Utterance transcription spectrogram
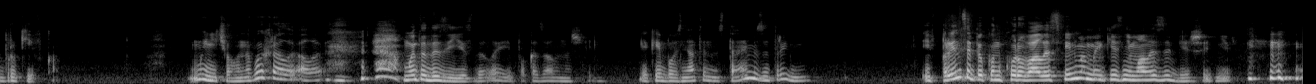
Бруківка. Ми нічого не виграли, але ми туди з'їздили і показали наш фільм, який був знятий на стаймі за три дні. І, в принципі, конкурували з фільмами, які знімали за більше днів.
